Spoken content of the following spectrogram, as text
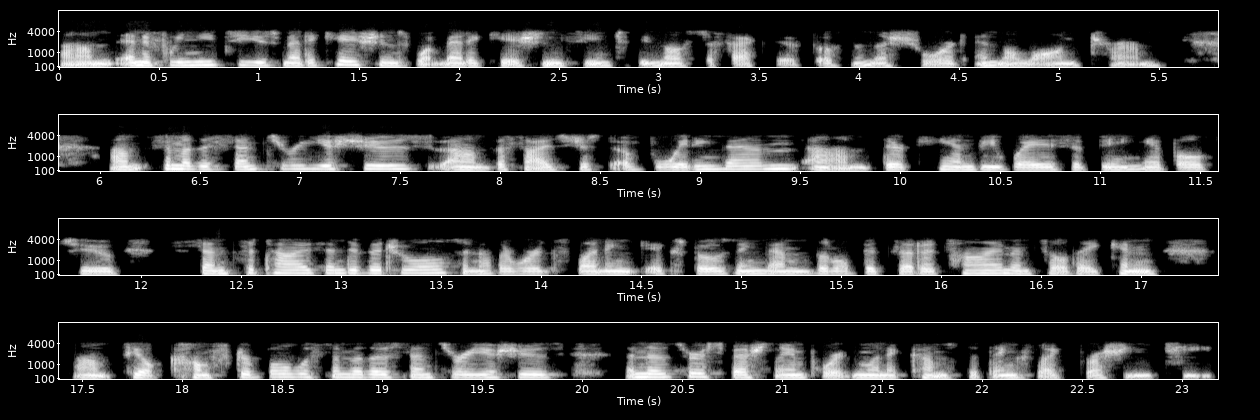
Um, and if we need to use medications, what medications seem to be most effective, both in the short and the long term. Um, some of the sensory issues, um, besides just avoiding them, um, there can be ways of being able to sensitize individuals. In other words, letting exposing them little bits at a time until they can um, feel comfortable with some of those sensory issues. And those are especially important when it comes to things like brushing teeth,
